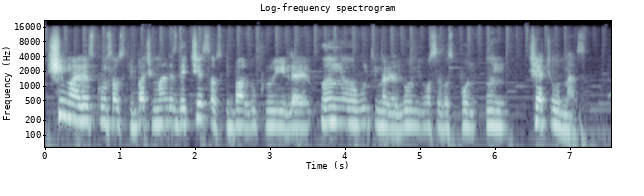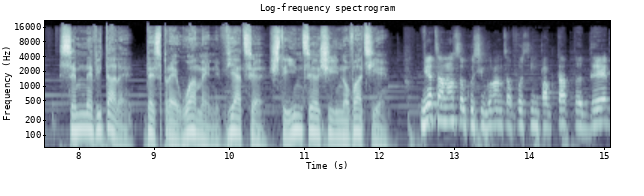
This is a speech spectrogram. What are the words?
și mai ales cum s-au schimbat și mai ales de ce s-au schimbat lucrurile în ultimele luni, o să vă spun în ceea ce urmează. Semne vitale despre oameni, viață, știință și inovație. Viața noastră cu siguranță a fost impactată de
